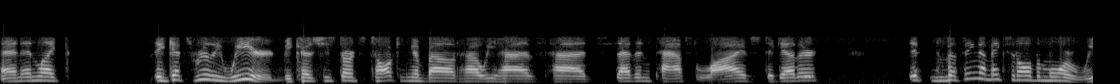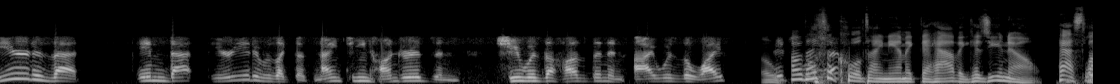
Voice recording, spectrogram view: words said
and and like it gets really weird because she starts talking about how we have had seven past lives together. It the thing that makes it all the more weird is that in that period it was like the 1900s and she was the husband and I was the wife. Oh. It's Oh, that's a cool dynamic to have because you know past Wait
